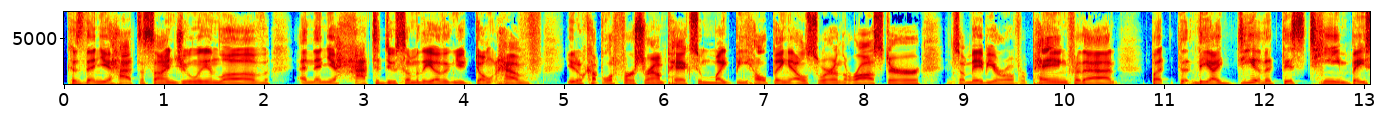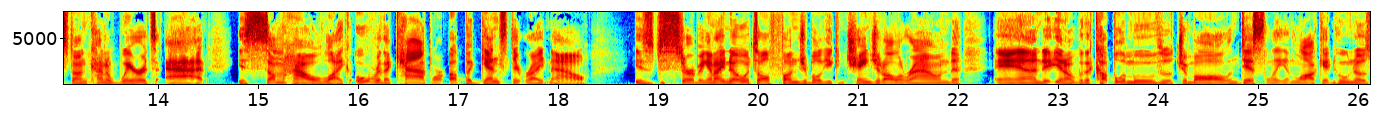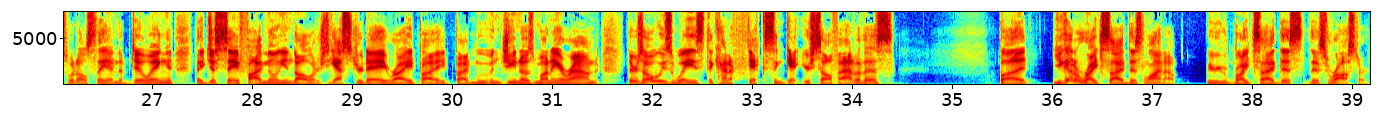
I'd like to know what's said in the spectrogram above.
Because then you had to sign Julian Love, and then you had to do some of the other. You don't have, you know, a couple of first round picks who might be helping elsewhere on the roster, and so maybe you're overpaying for that. But the, the idea that this team, based on kind of where it's at, is somehow like over the cap or up against it right now is disturbing. And I know it's all fungible. You can change it all around. And, you know, with a couple of moves with Jamal and Dissly and Lockett, who knows what else they end up doing. They just saved $5 million yesterday, right, by, by moving Geno's money around. There's always ways to kind of fix and get yourself out of this. But you got to right side this lineup. You right side this this roster.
